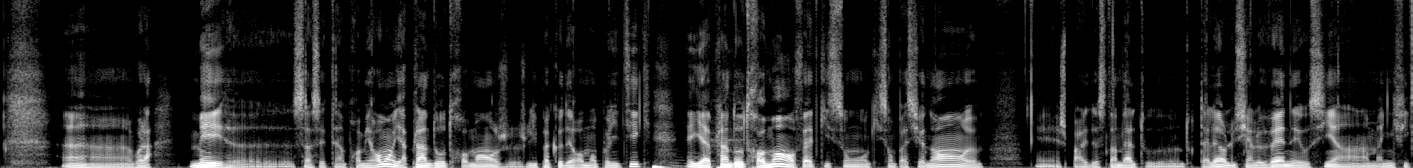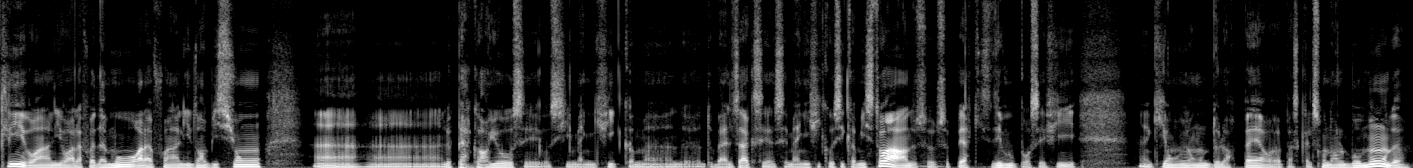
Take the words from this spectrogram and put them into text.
voilà. Mais euh, ça, c'était un premier roman. Il y a plein d'autres romans. Je ne lis pas que des romans politiques. Et il y a plein d'autres romans, en fait, qui sont, qui sont passionnants. Euh, je parlais de Stendhal tout, tout à l'heure. Lucien Leven est aussi un magnifique livre. Un livre à la fois d'amour, à la fois un livre d'ambition. le Père Goriot, c'est aussi magnifique comme euh, de, Balzac. C'est magnifique aussi comme histoire, hein, de ce, père qui se dévoue pour ses filles qui ont honte de leur père parce qu'elles sont dans le beau monde.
